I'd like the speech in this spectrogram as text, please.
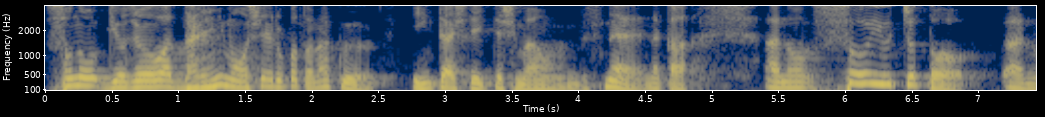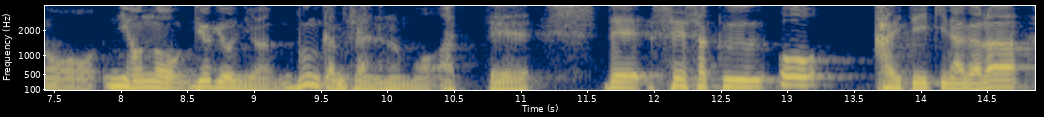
その漁場は誰にも教えることなく引退していってしまうんですね。なんか、あの、そういうちょっと、あの、日本の漁業には文化みたいなのもあって、で、政策を変えていきながら、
